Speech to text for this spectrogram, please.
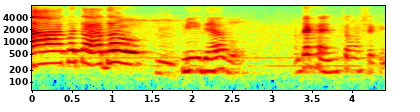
হা কই তা দাও। মেয়ে দেখাবো। দেখায়েন সমস্যা কি?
